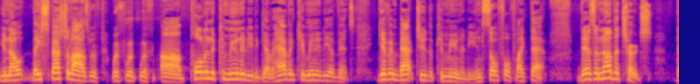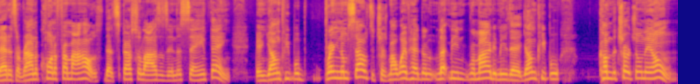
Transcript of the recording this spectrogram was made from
You know, they specialize with with with, with uh, pulling the community together, having community events, giving back to the community, and so forth like that. There's another church that is around the corner from my house that specializes in the same thing. And young people bring themselves to church. My wife had to let me reminded me that young people come to church on their own.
